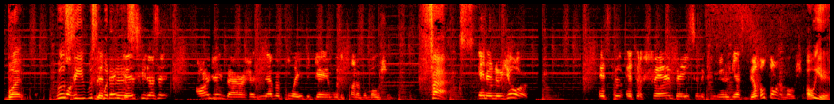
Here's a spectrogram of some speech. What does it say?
But we'll Well, see. We'll see what it is, is. he doesn't. RJ Barrett has never played the game with a ton of emotion. Facts. And in New York, it's the it's a fan base and a community that's built on emotion. oh yeah,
